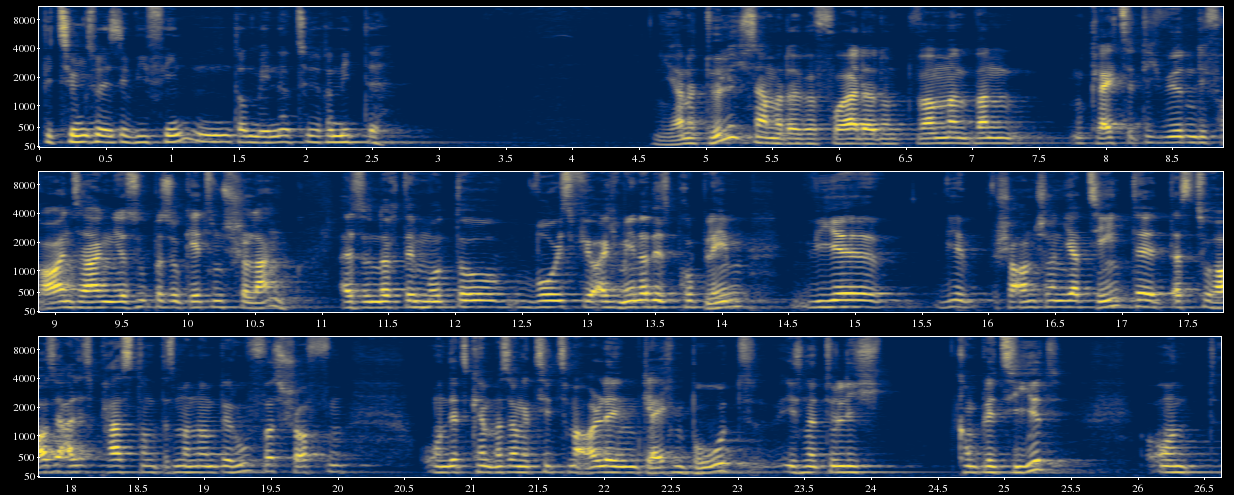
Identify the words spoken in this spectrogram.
beziehungsweise wie finden da Männer zu ihrer Mitte? Ja, natürlich sind wir da überfordert und wenn man, wenn, gleichzeitig würden die Frauen sagen, ja super, so geht es uns schon lang. Also nach dem Motto, wo ist für euch Männer das Problem? Wir, wir schauen schon Jahrzehnte, dass zu Hause alles passt und dass wir nur im Beruf was schaffen. Und jetzt könnte man sagen, jetzt sitzen wir alle im gleichen Boot, ist natürlich kompliziert und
